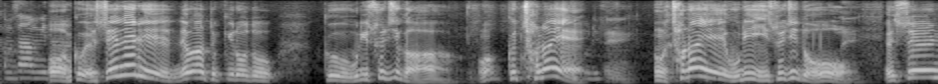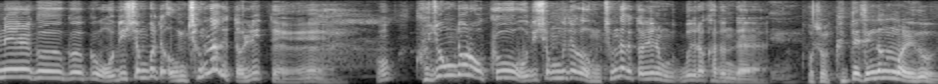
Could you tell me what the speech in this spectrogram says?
감사합니다 어 그 SNL이 내가 듣기로도 그 우리 수지가 어 그 천하의 네. 어 천하의 우리 이수지도 네. SNL 그 그 그 오디션 볼 때 엄청나게 떨릴 때 어? 그 정도로 그 오디션 무대가 엄청나게 떨리는 무대라 하던데 예. 어, 전 그때 생각만 해도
